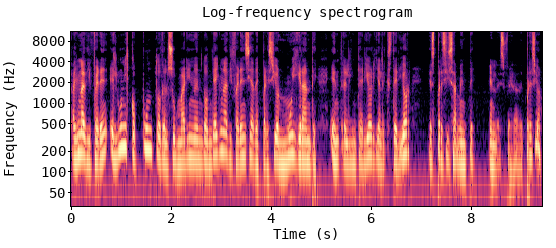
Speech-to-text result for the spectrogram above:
Hay una el único punto del submarino en donde hay una diferencia de presión muy grande entre el interior y el exterior es precisamente en la esfera de presión.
